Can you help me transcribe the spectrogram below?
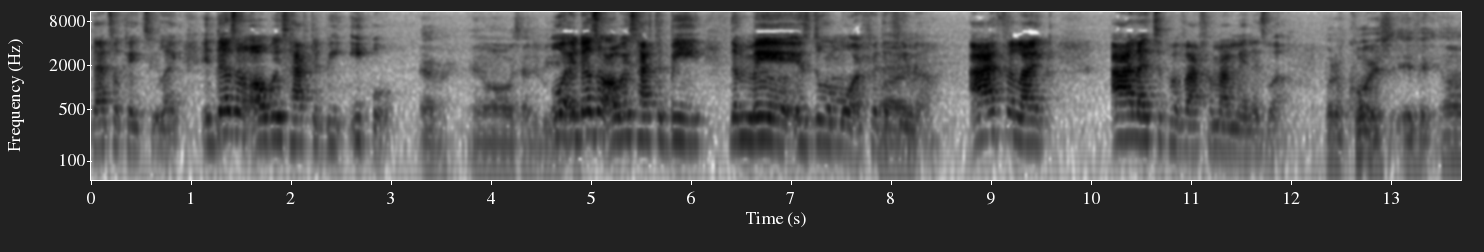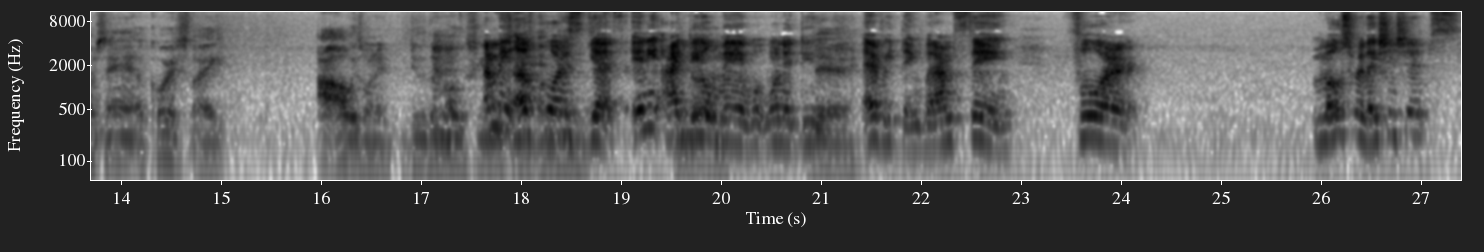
that's okay too. Like it doesn't always have to be equal, ever, it don't always have to be. or it doesn't always have to be the man is doing more for the Right. female. I feel like I like to provide for my men as well. but of course, if it, you know what I'm saying, of course, like I always want to do the most. You know I mean, of? Course, then- yes. Any ideal know, man would want to do Yeah. everything, but I'm saying for most relationships,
